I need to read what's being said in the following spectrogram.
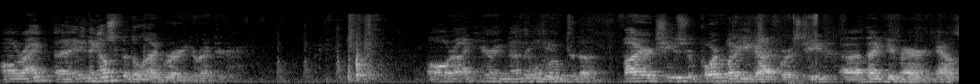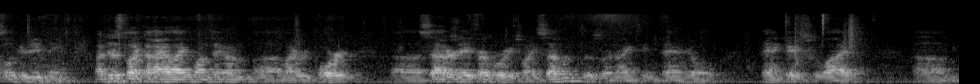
all right, uh, anything else for the library director? All right, hearing none, then we'll move to the fire chief's report. What do you got for us, chief? Uh, Thank you, Mayor and Council. Good evening. I'd just like to highlight one thing on uh, my report. Uh, Saturday, February 27th is our 19th annual Pancakes for Life. Um,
